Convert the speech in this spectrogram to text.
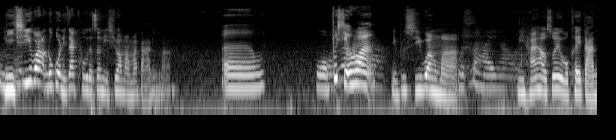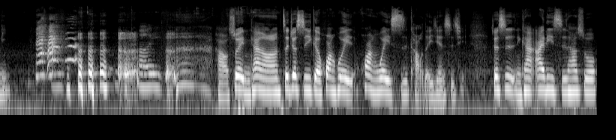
你希望如果你在哭的时候，你希望妈妈打你吗？嗯，我不希望。你不希望吗？我是还好。你还好，所以我可以打你。可以。好，所以你看哦，这就是一个换位换位思考的一件事情。就是你看，爱丽丝她说，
